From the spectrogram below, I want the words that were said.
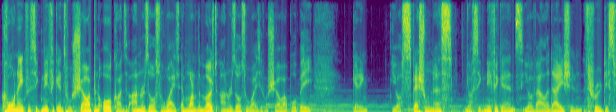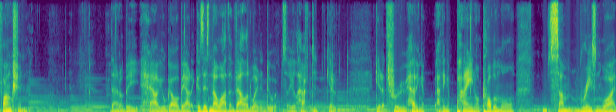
core need for significance will show up in all kinds of unresourceful ways. And one of the most unresourceful ways it'll show up will be getting your specialness, your significance, your validation through dysfunction. That'll be how you'll go about it because there's no other valid way to do it. So you'll have to get it get it through having a having a pain or problem or some reason why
